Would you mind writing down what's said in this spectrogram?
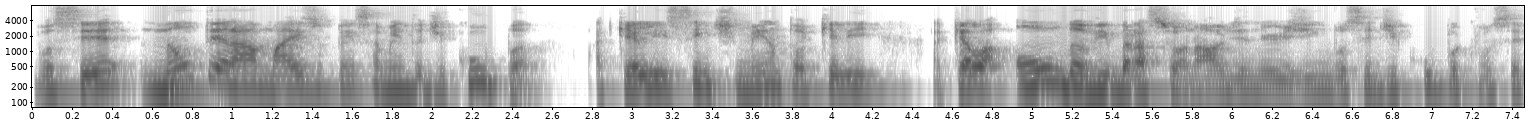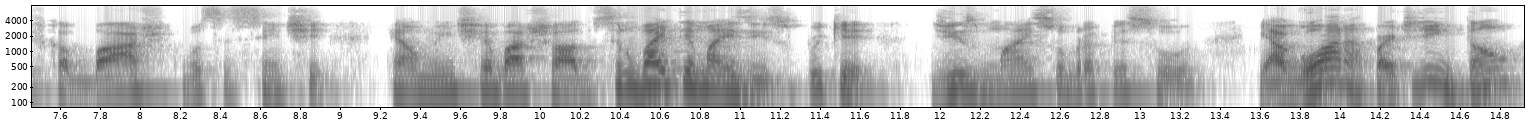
você não terá mais o pensamento de culpa, aquele sentimento, aquele, aquela onda vibracional de energia em você de culpa, que você fica baixo, que você se sente realmente rebaixado. Você não vai ter mais isso. Por quê? Diz mais sobre a pessoa. E agora, a partir de então,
